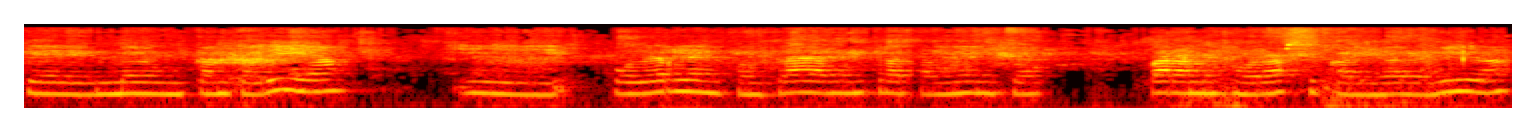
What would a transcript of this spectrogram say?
que me encantaría y poderle encontrar un tratamiento para mejorar su calidad de vida,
